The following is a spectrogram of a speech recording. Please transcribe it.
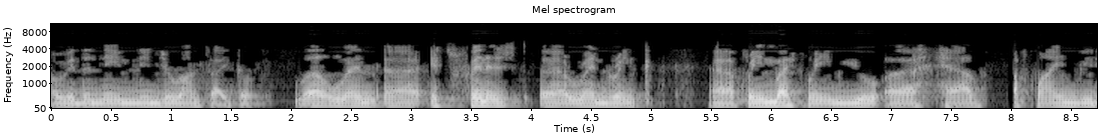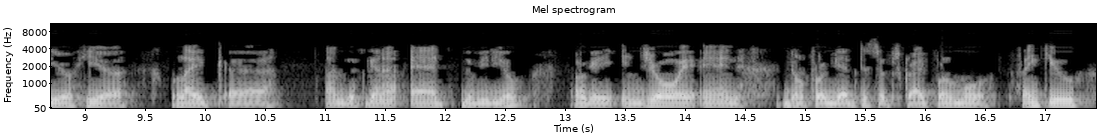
uh, with the name ninja run cycle. Well when uh, it's finished rendering frame by frame you have a fine video here like I'm just gonna add the video okay enjoy and don't forget to subscribe for more. Thank you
